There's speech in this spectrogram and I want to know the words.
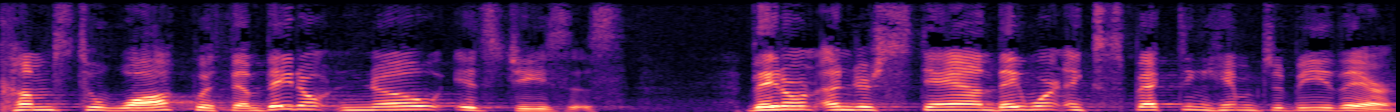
comes to walk with them. They don't know it's Jesus. They don't understand. They weren't expecting him to be there.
